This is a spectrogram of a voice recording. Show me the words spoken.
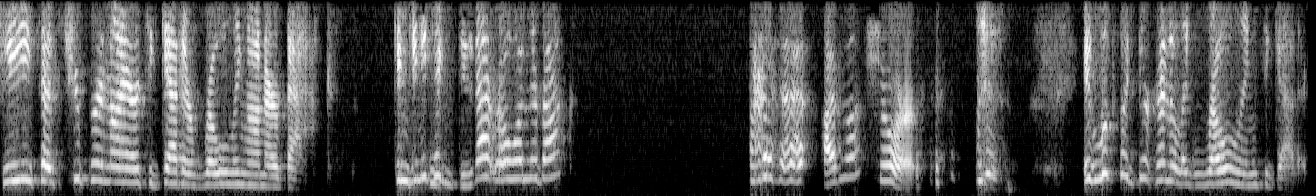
She says Trooper and I are together rolling on our backs. Can guinea pigs do that, roll on their backs? I'm not sure. it looks like they're kind of like rolling together.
